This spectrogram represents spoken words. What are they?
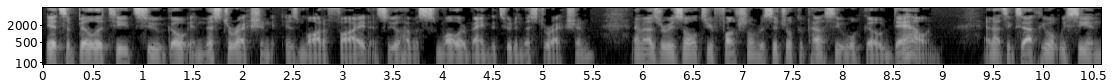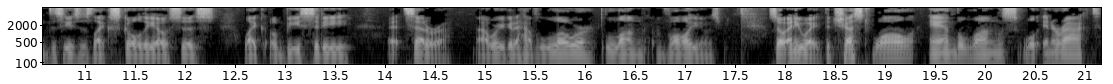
its ability to go in this direction is modified, and so you'll have a smaller magnitude in this direction. And as a result, your functional residual capacity will go down. And that's exactly what we see in diseases like scoliosis, like obesity, etc., uh, where you're going to have lower lung volumes. So, anyway, the chest wall and the lungs will interact.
